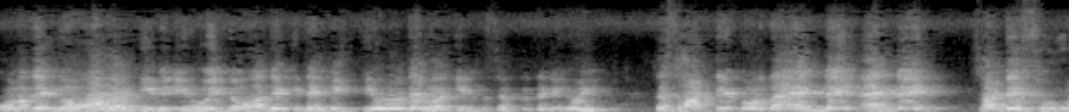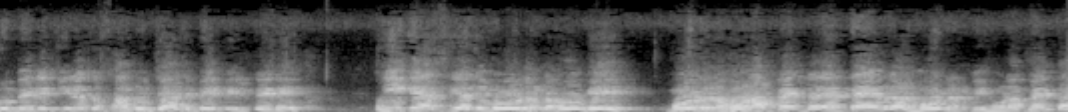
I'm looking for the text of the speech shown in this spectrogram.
ਉਹਨਾਂ ਦੇ ਨੋਹਾਂ ਵਰਗੀ ਵੀ ਨਹੀਂ ਹੋਈ, ਨੋਹਾਂ ਦੇ ਕਿਤੇ ਮਿੱਟੀ ਉਹਦੇ ਵਰਗੀ ਤਸੱਦਦ ਨਹੀਂ ਹੋਈ। ਤੇ ਸਾਡੇ ਕੋਲ ਤਾਂ ਐਨੇ ਐਨੇ ਸਾਡੇ ਸੂਰਮੇ ਨੇ ਜਿਨ੍ਹਾਂ ਤੋਂ ਸਾਨੂੰ ਜਜ਼ਬੇ ਮਿਲਦੇ ਨੇ। ਠੀਕ ਹੈ, ਅਸੀਂ ਅੱਜ ਮਾਡਰਨ ਹੋ ਗਏ। ਮਾਡਰਨ ਹੋਣਾ ਪੈਂਦਾ ਹੈ ਟਾਈਮ ਨਾਲ ਮਾਡਰਨ ਵੀ ਹੋਣਾ ਪੈਂਦਾ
